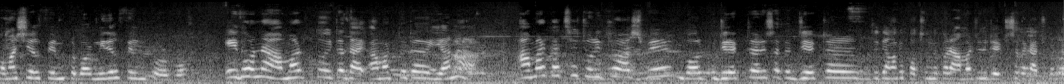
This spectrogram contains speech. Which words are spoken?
কমার্শিয়াল ফিল্ম করব আর মিডল ফিল্ম করব। এই ধরনের আমার তো এটা আমার তো এটা ইয়া না। আমার কাছে চরিত্র আসবে, গল্প ডিরেক্টরের সাথে ডিরেক্টর যদি আমাকে পছন্দ করে, আমার যদি ডিরেক্টর সাথে কাজ করতে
